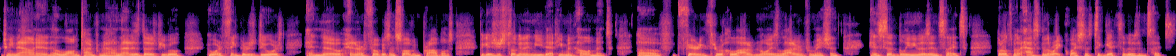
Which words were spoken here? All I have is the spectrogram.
between now and a long time from now. And that is those people who are thinkers, doers, and know and are focused on solving problems because you're still going to need that human element of ferreting through a lot of noise, a lot of information, and still gleaning those insights, but ultimately asking the right questions to get to those insights.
